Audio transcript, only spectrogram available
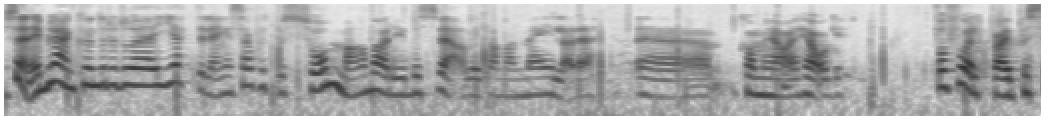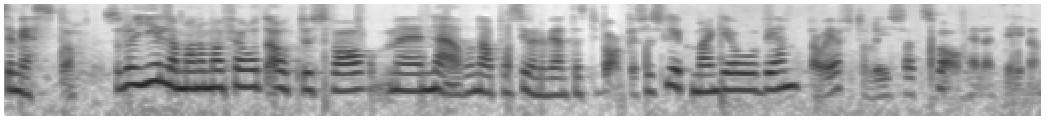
Sen ibland kunde det dröja jättelänge, särskilt på sommaren var det ju besvärligt när man mejlade, uh, kommer jag ihåg. För folk var ju på semester. Så då gillar man om man får ett autosvar med när den här personen väntas tillbaka. Så slipper man gå och vänta och efterlysa ett svar hela tiden.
